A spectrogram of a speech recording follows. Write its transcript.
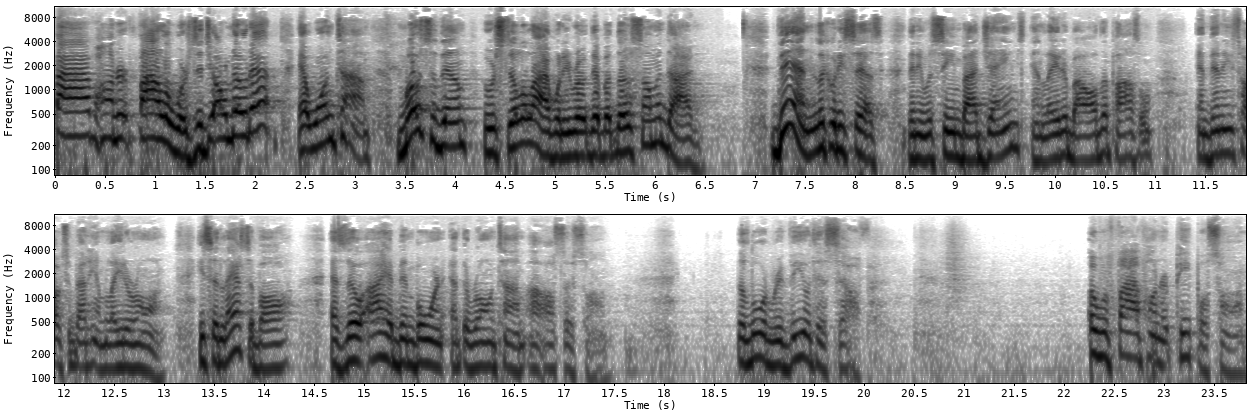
500 followers. Did y'all know that? At one time. Most of them who were still alive when he wrote that, but those some had died. Then, look what he says. Then he was seen by James and later by all the apostles. And then he talks about him later on. He said, last of all, as though I had been born at the wrong time, I also saw him. The Lord revealed himself. Over 500 people saw him.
